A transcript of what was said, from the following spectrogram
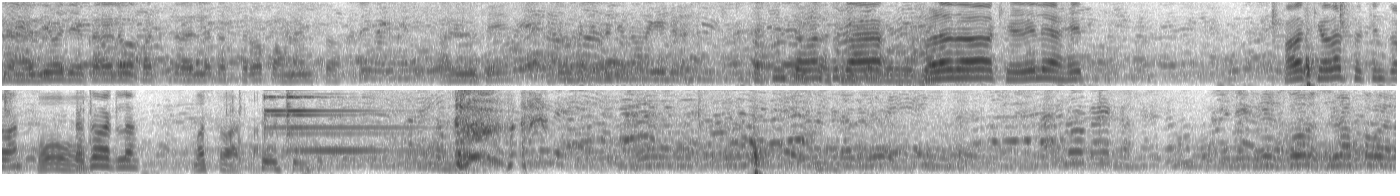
जे हळदी व उपस्थित राहिलेल्या त्या सर्व पाहुण्यांचं. आणि इथे सचिन चव्हाण सुद्धा हळद खेळलेले आहेत. हळद खेळलात सचिन चव्हाण? हो, हो. कसं वाटलं? मस्त वाटला. Esto se.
